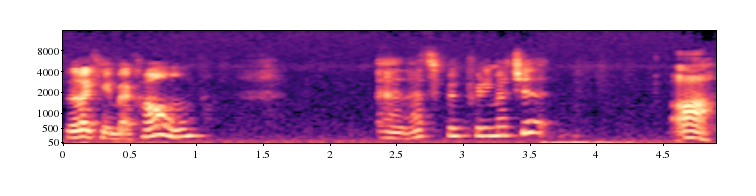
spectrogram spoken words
Then I came back home, and that's been pretty much it. ah.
